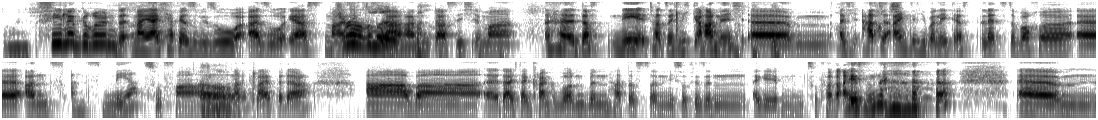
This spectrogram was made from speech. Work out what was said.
irgendwie nicht? Viele Gründe. Naja, ich habe ja sowieso, also erstmal daran, dass ich immer, das, nee, tatsächlich gar nicht. Ähm, also ich hatte eigentlich überlegt, erst letzte Woche äh, ans, ans Meer zu fahren, Oh. nach Klaipeda. Aber äh, da ich dann krank geworden bin, hat das dann nicht so viel Sinn ergeben zu verreisen. ähm,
